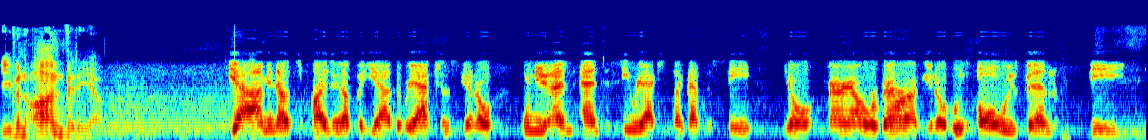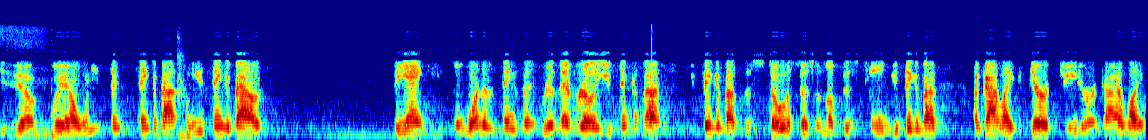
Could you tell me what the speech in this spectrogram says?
even on video. Yeah, I mean that was surprising enough, but yeah, the reactions, you know, when you and and to see reactions like that, to see you know Mariano Rivera, you know, who's always been the you know, you know when you think think about when you think about the Yankees, one of the things that re- that really you think about, think about the stoicism of this team. You think about a guy like Derek Jeter, a guy like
